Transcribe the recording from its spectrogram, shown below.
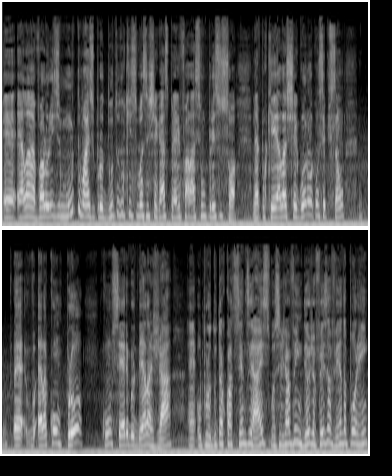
é, ela valorize muito mais o produto do que se você chegasse para ela e falasse um preço só, né? Porque ela chegou numa concepção, é, ela comprou com o cérebro dela já é, o produto a 400 reais, você já vendeu, já fez a venda, porém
